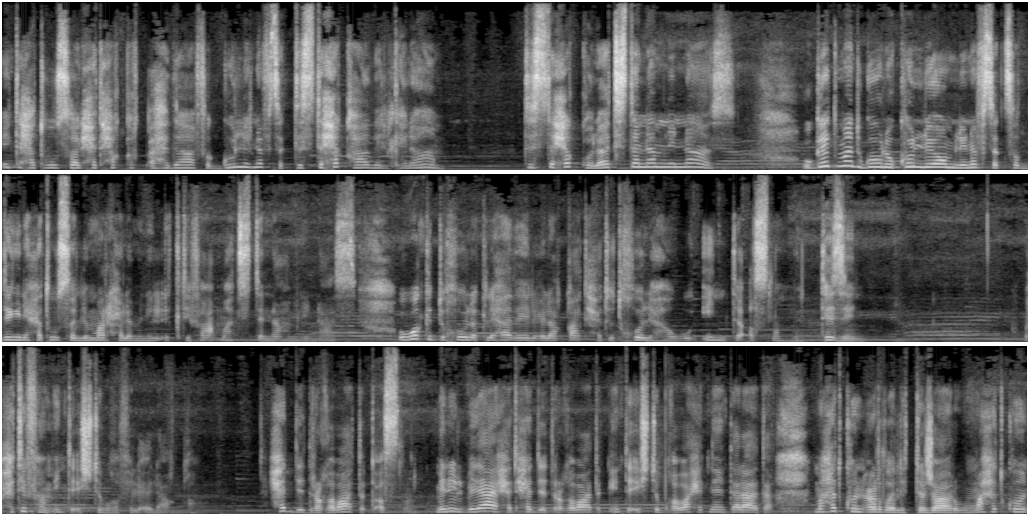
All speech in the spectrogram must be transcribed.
أنت حتوصل حتحقق أهدافك. قول لنفسك تستحق هذا الكلام. تستحقه لا تستناه من الناس. وقد ما تقولوا كل يوم لنفسك صدقني حتوصل لمرحلة من الاكتفاء ما تستناها من الناس. ووقت دخولك لهذه العلاقات حتدخلها وانت أصلا متزن. وحتفهم انت إيش تبغى في العلاقة. حدد رغباتك أصلا. من البداية حتحدد رغباتك انت إيش تبغى واحد اثنين ثلاثة. ما حتكون عرضة للتجارب وما حتكون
